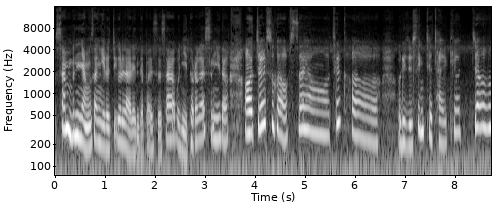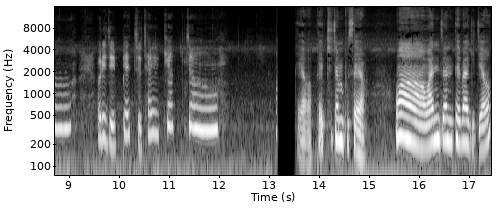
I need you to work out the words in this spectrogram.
3분 영상으로 찍으려 했는데 벌써 4분이 돌아갔습니다. 어쩔 수가 없어요. 찰카 우리 집 생채 잘 키웠죠? 우리 집 배추 잘 키웠죠? 배추 좀 보세요. 와 완전 대박이죠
